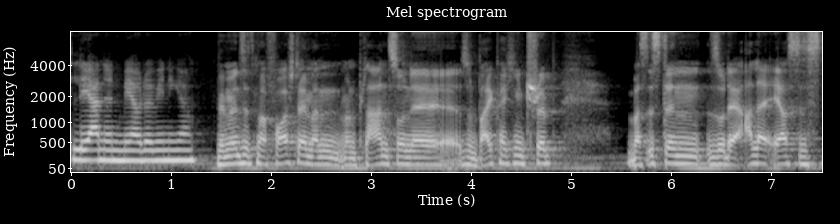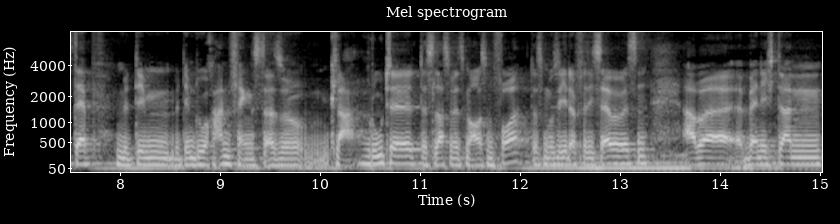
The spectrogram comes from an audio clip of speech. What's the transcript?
Lernen mehr oder weniger. Wenn wir uns jetzt mal vorstellen, man, man plant so, eine, so einen Bikepacking-Trip, was ist denn so der allererste Step, mit dem, mit dem du auch anfängst? Also klar, Route, das lassen wir jetzt mal außen vor, das muss jeder für sich selber wissen. Aber wenn ich dann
